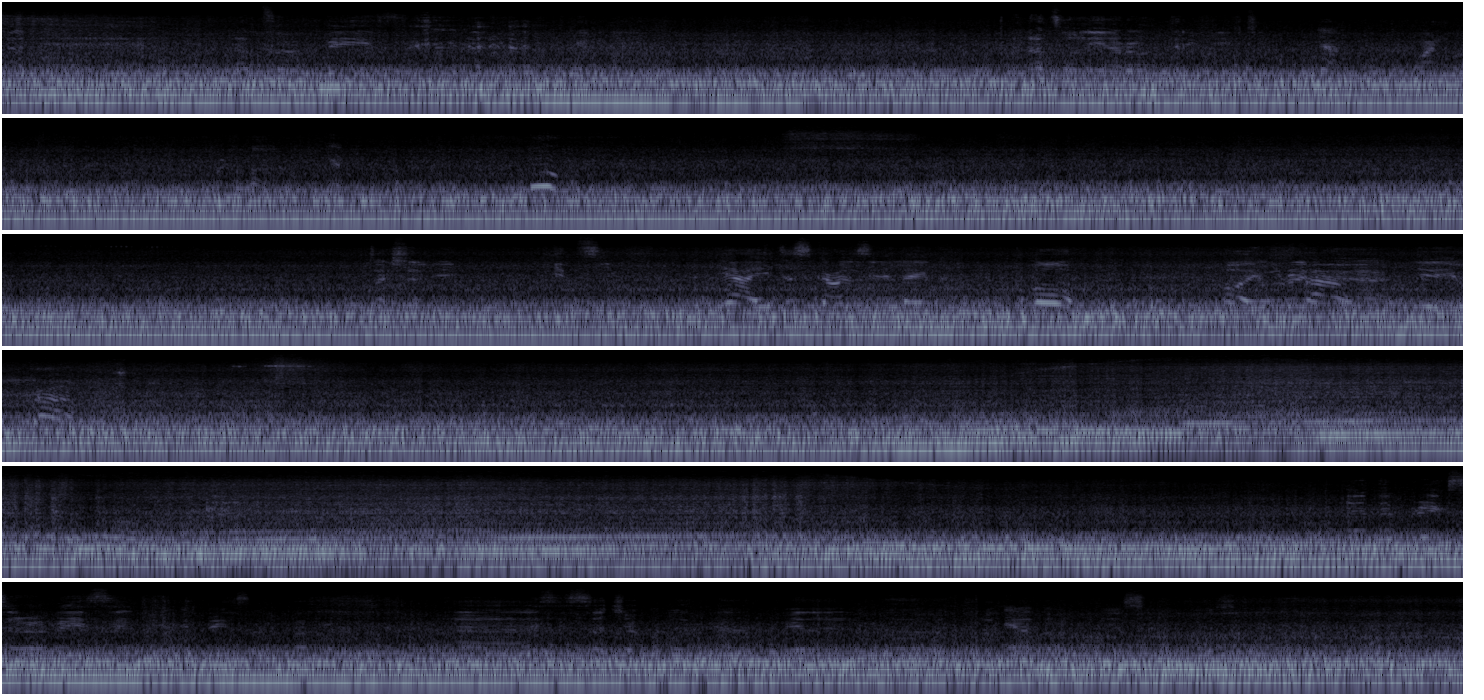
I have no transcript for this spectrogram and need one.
That's amazing. and that's only around 350. Yeah, one Yep. It actually hits you. Yeah, it just comes in like, oh, Oh, you're proud. yeah, you're proud. And the brakes are amazing. The brakes are perfect. Uh, this is such a cool car. We'll go through the other one. Yes, of course.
